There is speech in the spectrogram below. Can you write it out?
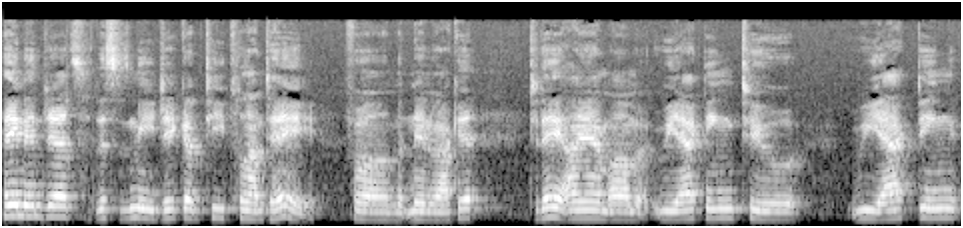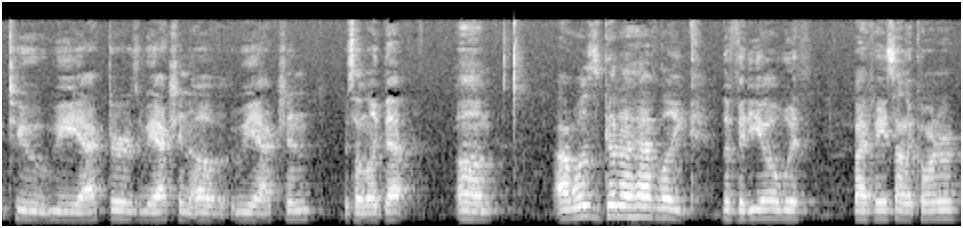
Hey Ninjets, this is me, Jacob T. Plante from NinRocket. Today I am um, reacting to reacting to reactors reaction of reaction or something like that. Um, I was gonna have like the video with my face on the corner,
